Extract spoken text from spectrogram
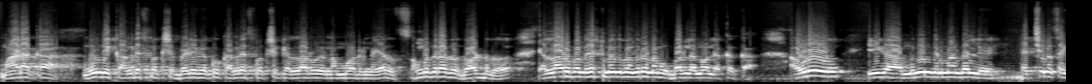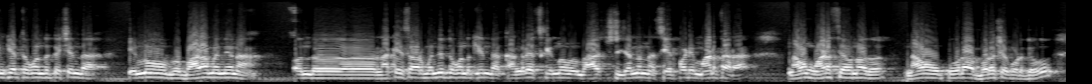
ಮಾಡಾಕ ಮುಂದೆ ಕಾಂಗ್ರೆಸ್ ಪಕ್ಷ ಬೆಳಿಬೇಕು. ಕಾಂಗ್ರೆಸ್ ಪಕ್ಷಕ್ಕೆ ಎಲ್ಲರೂ ನಮ್ಮವ್ರನ್ನ ಸಮುದ್ರದ ದೊಡ್ಡದು. ಎಲ್ಲರೂ ಬಂದು ಎಷ್ಟು ಮಂದಿ ಬಂದ್ರು ನಮಗೆ ಬರ್ಲಿ ಅನ್ನೋ ಲೆಕ್ಕಕ್ಕ. ಅವರು ಈಗ ಮುಂದಿನ ದಿನಮಾನದಲ್ಲಿ ಹೆಚ್ಚಿನ ಸಂಖ್ಯೆ ತಗೊಂಡ ಕಸಿಂದ ಇನ್ನೂ ಬಹಳ ಮಂದಿನ ಒಂದು ನಾಲ್ಕೈದು ಸಾವಿರ ಮಂದಿ ತಗೊಂಡಕ್ಕಿಂತ ಕಾಂಗ್ರೆಸ್ಗೆ ಇನ್ನೂ ಬಹಳಷ್ಟು ಜನನ ಸೇರ್ಪಡೆ ಮಾಡ್ತಾರ. ನಾವು ಮಾಡಿಸ್ತೇವೆ ಅನ್ನೋದು ನಾವು ಪೂರಾ ಭರವಸೆ ಕೊಡ್ತೇವೆ.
